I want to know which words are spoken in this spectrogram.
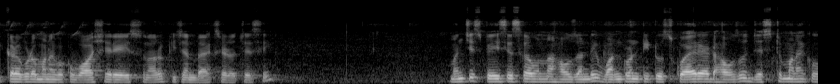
ఇక్కడ కూడా మనకు ఒక వాష్ ఏరియా ఇస్తున్నారు కిచెన్ బ్యాక్ సైడ్ వచ్చేసి. మంచి స్పేసియస్గా ఉన్న హౌస్ అండి. One twenty two square yard house just మనకు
